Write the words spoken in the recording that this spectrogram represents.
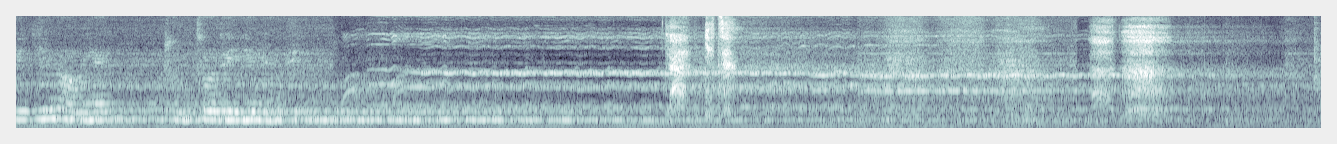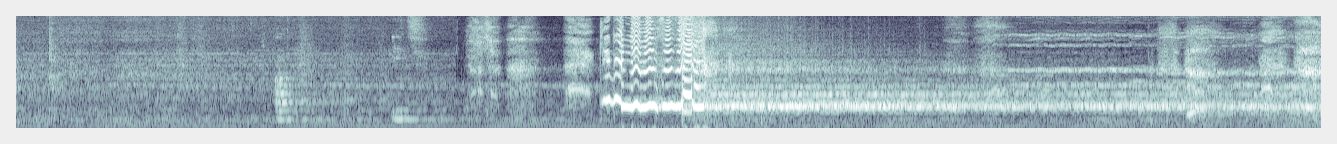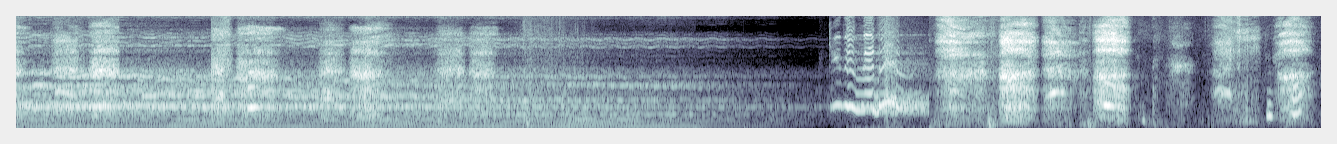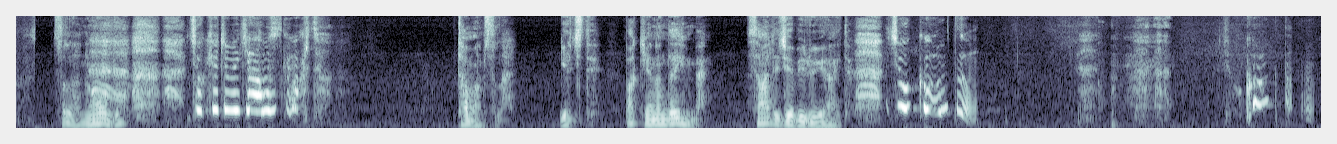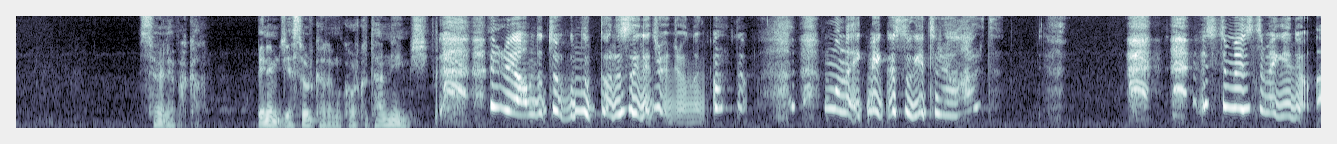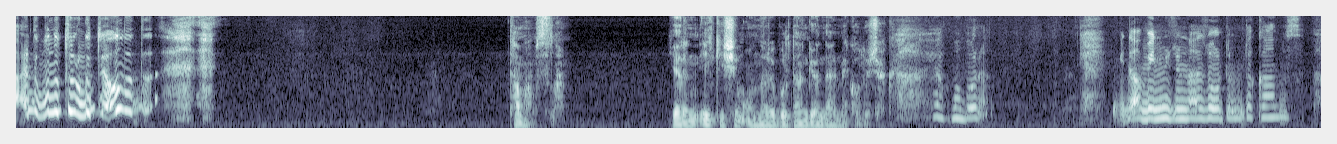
Yediği namiye Turgut'a da yiyemiyor. Gidin. Al, iç. Sıla ne oldu? Çok kötü bir kabus gördüm. Tamam Sıla. Geçti. Bak yanındayım ben. Sadece bir rüyaydı. Çok korktum. Çok korktum. Söyle bakalım. Benim cesur karımı korkutan neymiş? Rüyamda Turgut'un karısıyla çocuğunu gördüm. Bana ekmek ve su getiriyorlardı. Üstüme üstüme geliyorlardı. Bunu Turgut yolladı. Tamam Sıla. Yarın ilk işim onları buradan göndermek olacak. Yapma Boran. Bir daha benim yüzümden zor durumda kalmasınlar.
